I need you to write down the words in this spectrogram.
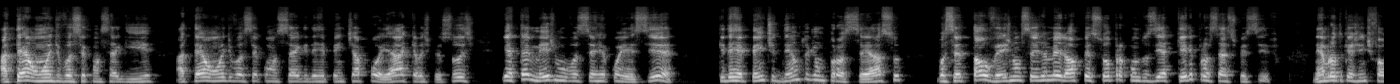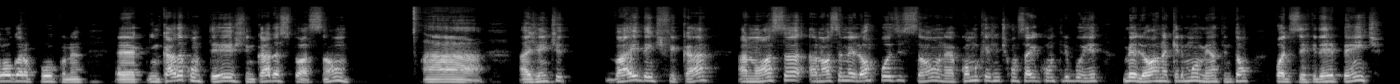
até onde você consegue ir, até onde você consegue, de repente, apoiar aquelas pessoas e até mesmo você reconhecer que, de repente, dentro de um processo, você talvez não seja a melhor pessoa para conduzir aquele processo específico. Lembra do que a gente falou agora há pouco, né? É, em cada contexto, em cada situação, a, a gente vai identificar a nossa, a nossa melhor posição, né? Como que a gente consegue contribuir melhor naquele momento. Então, pode ser que de repente,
